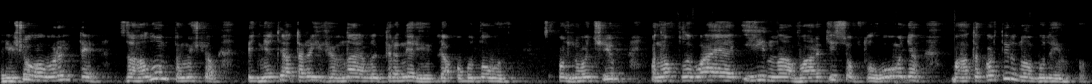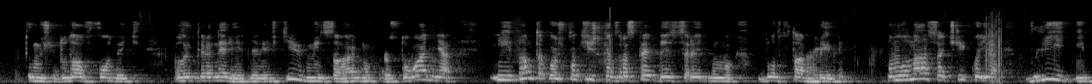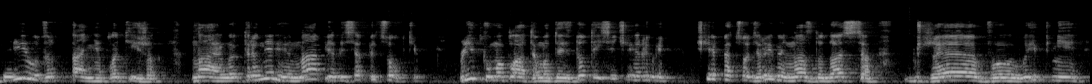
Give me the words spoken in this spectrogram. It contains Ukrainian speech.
Якщо говорити загалом, тому що підняття тарифів на електроенергію для побутових споживачів вона впливає і на вартість обслуговування багатоквартирного будинку, тому що туди входить електроенергія для ліфтів, місць загального користування, і там також платіжка зросте десь в середньому до 100 гривень. Тому нас очікує в літній період зростання платіжок на електроенергію на 50%. Влітку ми платимо десь до 1000 гривень, ще 500 гривень нас додасться вже в липні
